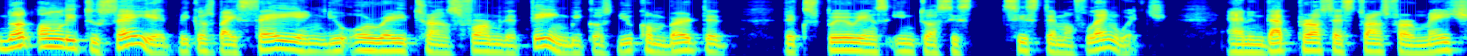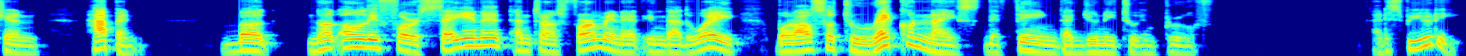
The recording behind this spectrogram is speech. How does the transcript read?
not only to say it, because by saying you already transform the thing, because you converted the experience into a system of language. And in that process, transformation happened. But not only for saying it and transforming it in that way, but also to recognize the thing that you need to improve. That is beauty.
